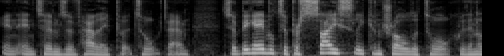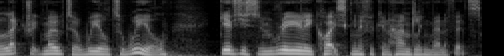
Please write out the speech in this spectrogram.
in, in terms of how they put torque down. So being able to precisely control the torque with an electric motor wheel to wheel gives you some really quite significant handling benefits.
